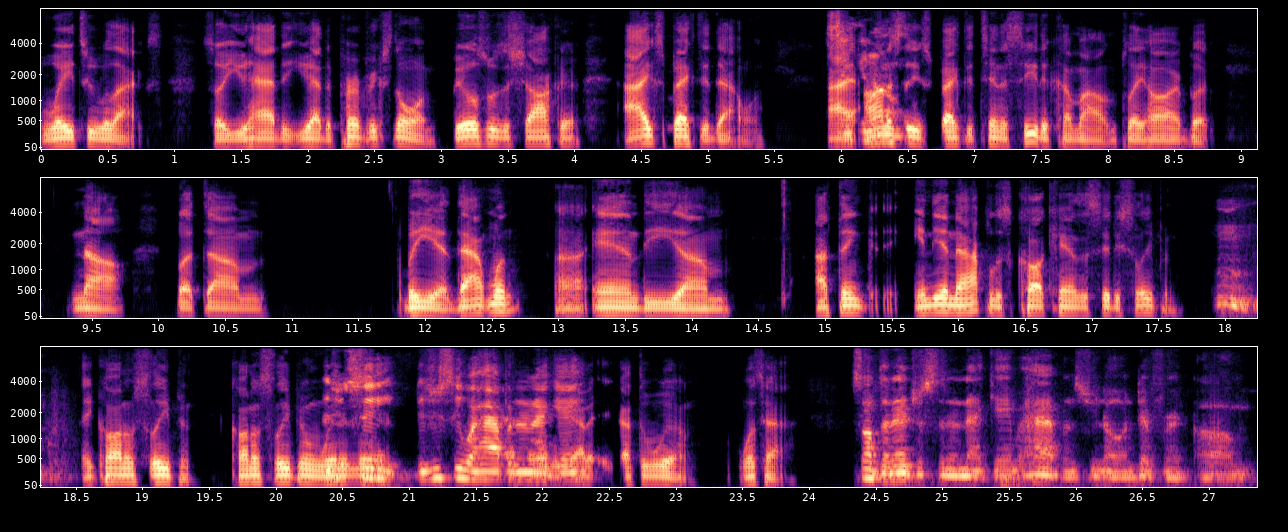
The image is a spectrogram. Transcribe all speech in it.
way too relaxed. So you had the, you had the perfect storm. Bills was a shocker. I expected that one. I know, honestly expected Tennessee to come out and play hard, but no. But um, but yeah, that one uh, and the um, I think Indianapolis caught Kansas City sleeping. mm. They caught them sleeping. Caught them sleeping. Did you see? Did you see what happened in that game? Got, it, got the will. What's that? Something interesting in that game. It happens, you know, in different um,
